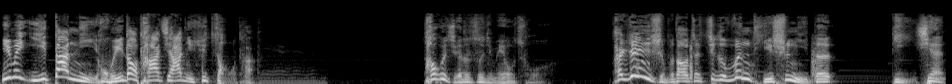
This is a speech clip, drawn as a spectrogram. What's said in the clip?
因为一旦你回到他家，你去找他，他会觉得自己没有错，他认识不到这这个问题是你的底线。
